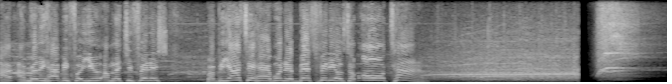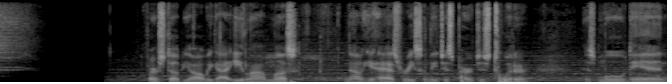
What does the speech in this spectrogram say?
I, am really happy for you. I'm gonna let you finish. But Beyonce had one of the best videos of all time. First up, y'all, we got Elon Musk. Now he has recently just purchased Twitter. Has moved in.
